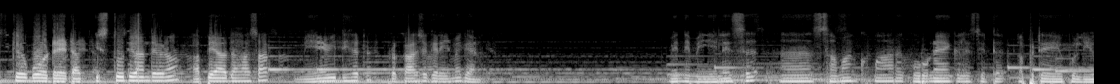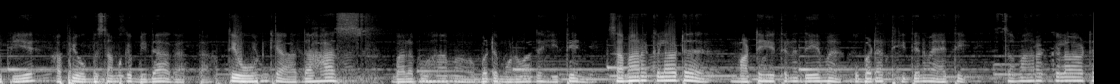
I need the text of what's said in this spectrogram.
HK බෝඩරේටත් ස්තුතිවන්ත වෙනවා අපේ අදහසක් මේ විදිහට ප්‍රකාශ කිරීම ගැන. මෙන්න මේ ලෙස සමන් කුමාර කුරුණෑගල සිට අපිට ඒපු ලියුපිය අපි ඔබ සමග බෙදාගත්තා. ඉතින් ඔවුන්ගේ අදහස් බලපුවාම ඔබට මොනවද හිතෙන්නේ? සමහරක් වෙලාවට මට හිතෙන දේම ඔබටත් හිතෙනවා ඇති. සමහරක් වෙලාවට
